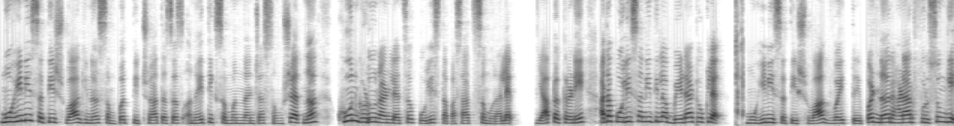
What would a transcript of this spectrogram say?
मोहिनी सतीश वाघ हिनं संपत्तीच्या तसंच अनैतिक संबंधांच्या संशयातनं खून घडवून आणल्याचं पोलीस तपासात समोर आलंय. या प्रकरणी आता पोलिसांनी तिला बेड्या ठोकल्यात. मोहिनी सतीश वाघ वय त्रेपन्न राहणार फुरसुंगी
